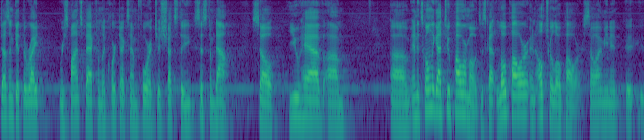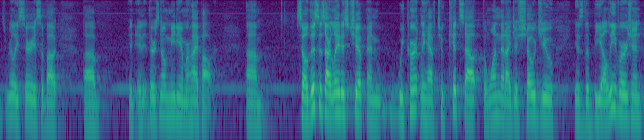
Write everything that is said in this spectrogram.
doesn't get the right response back from the Cortex-M4, it just shuts the system down. So you have, um, um, and it's only got two power modes. It's got low power and ultra low power. So I mean, it, it, it's really serious about, uh, it, there's no medium or high power. Um, so this is our latest chip, and we currently have two kits out. The one that I just showed you is the BLE version,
